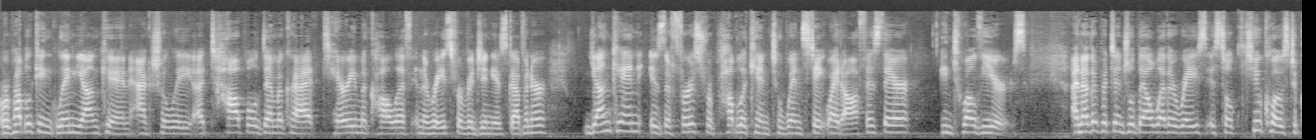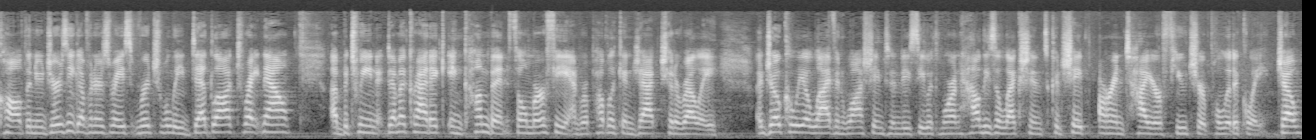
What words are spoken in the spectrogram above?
A Republican Glenn Youngkin actually uh, toppled Democrat Terry McAuliffe in the race for Virginia's governor. Youngkin is the first Republican to win statewide office there in 12 years. Another potential bellwether race is still too close to call. The New Jersey governor's race virtually deadlocked right now uh, between Democratic incumbent Phil Murphy and Republican Jack Ciattarelli. Uh, Joe Khalil live in Washington, D.C. with more on how these elections could shape our entire future politically. Joe?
